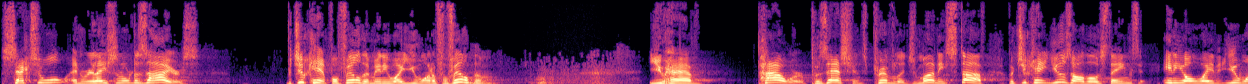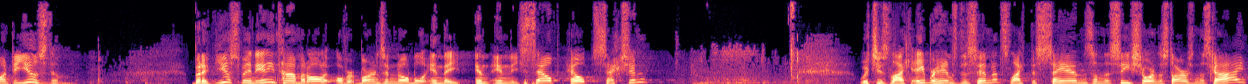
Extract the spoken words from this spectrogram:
sexual and relational desires, but you can't fulfill them any way you want to fulfill them. You have power, possessions, privilege, money, stuff, but you can't use all those things any old way that you want to use them. But if you spend any time at all over at Barnes and Noble in the in, in the self-help section, which is like Abraham's descendants, like the sands on the seashore and the stars in the sky.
